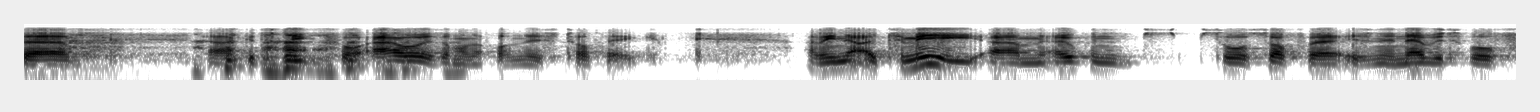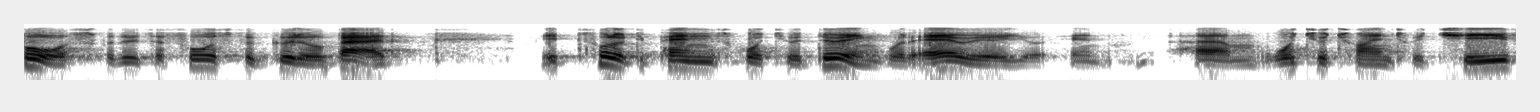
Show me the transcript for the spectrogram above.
uh, I could speak for hours on, on this topic. I mean, uh, to me, um, open source software is an inevitable force. Whether it's a force for good or bad, it sort of depends what you're doing, what area you're in, um, what you're trying to achieve.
